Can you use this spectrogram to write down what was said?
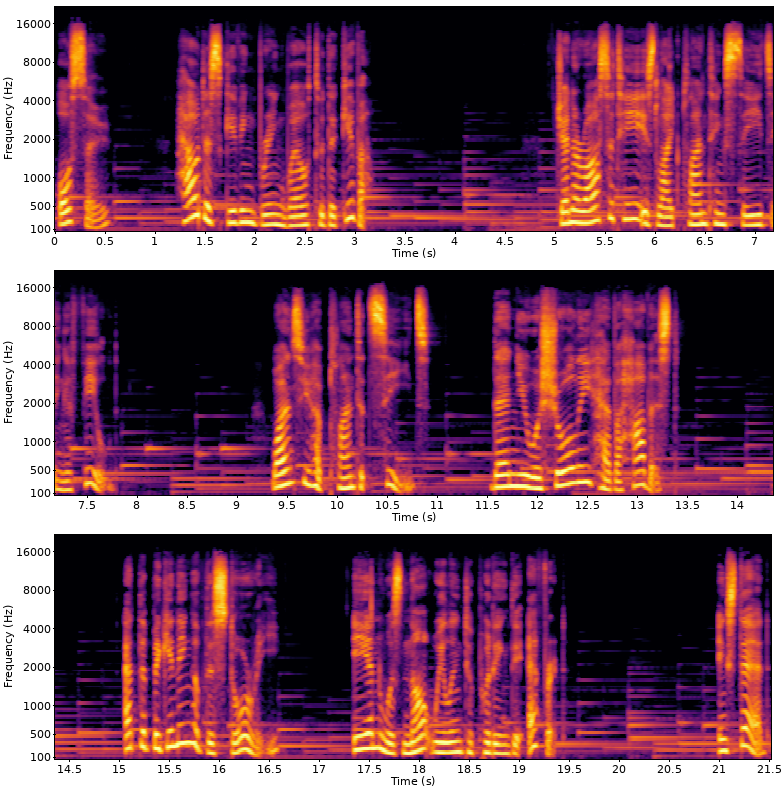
Also, how does giving bring wealth to the giver? Generosity is like planting seeds in a field. Once you have planted seeds, then you will surely have a harvest. At the beginning of this story, Ian was not willing to put in the effort. Instead,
